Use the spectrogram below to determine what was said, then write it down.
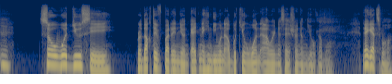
Mm. So, would you say, productive pa rin yun kahit na hindi mo naabot yung one hour na session ng yoga mo? Nagets mo?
